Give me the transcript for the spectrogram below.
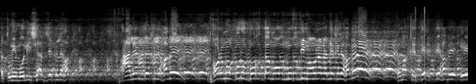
তা তুমি মলি সাহেব দেখলে হবে। আলেম দেখলে হবে। ধর্মগুরু বক্তা ম- মুফতি মৌলানা দেখলে হবে। তোমাকে দেখতে হবে এ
